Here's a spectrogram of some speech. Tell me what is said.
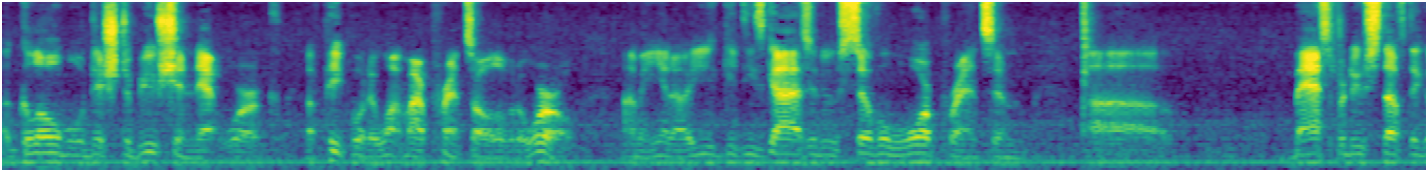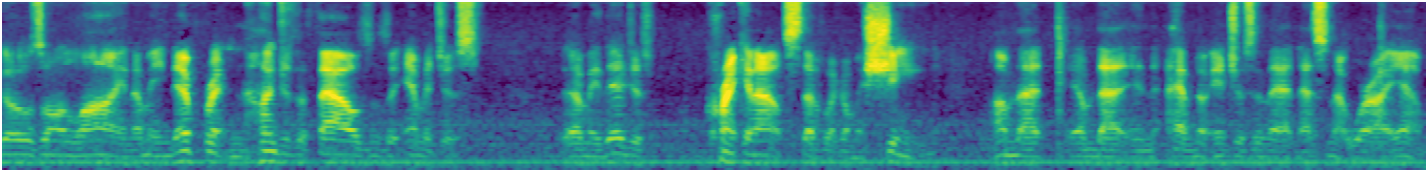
a global distribution network of people that want my prints all over the world. I mean, you know, you get these guys who do Civil War prints and uh, mass produced stuff that goes online. I mean, they're printing hundreds of thousands of images. I mean, they're just cranking out stuff like a machine. I'm not, I'm not, and I have no interest in that, and that's not where I am.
